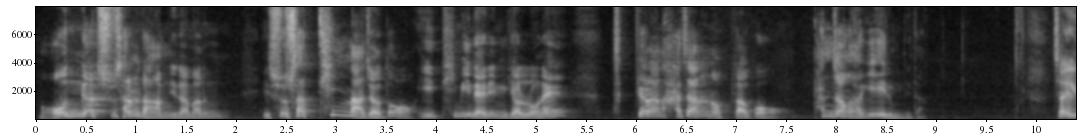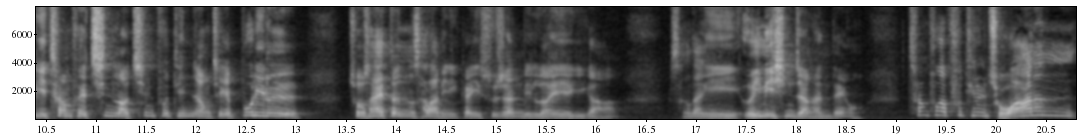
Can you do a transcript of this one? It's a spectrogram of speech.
뭐 온갖 수사를 당합니다만은 수사팀마저도 이 팀이 내린 결론에 특별한 하자는 없다고 판정하기에 이릅니다. 자, 일기 트럼프의 친러, 친푸틴 정책의 뿌리를 조사했던 사람이니까 이 수잔 밀러의 얘기가 상당히 의미심장한데요. 트럼프가 푸틴을 좋아하는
